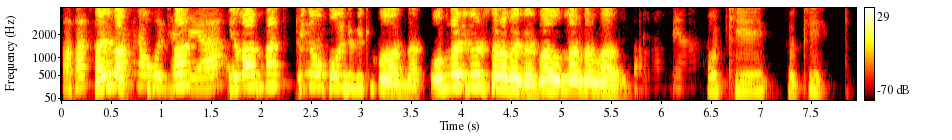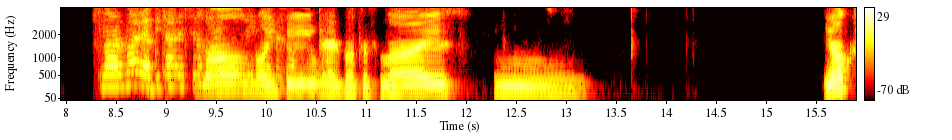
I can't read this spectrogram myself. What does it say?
Kapat. Hadi bak, amına koyayım bunlar ya. Yılanlar bir de o boynu bükük olanlar. Onları görürsen haber ver. Bana onlardan lazım. Okey. Okey. Şunlar var ya bir tanesini Small ağzına monkey, yiyemez hell butterflies. Hmm. Yok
